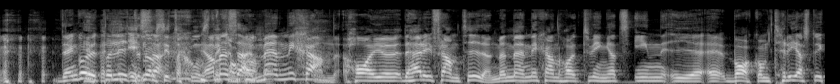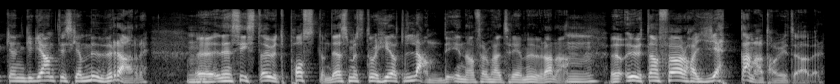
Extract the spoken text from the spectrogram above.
Den går ut på lite Inom citationstecken. Ja, men så här, människan har ju, det här är ju framtiden, men människan har tvingats in i, eh, bakom tre stycken gigantiska murar. Mm. Eh, den sista utposten, det är som ett stort helt land innanför de här tre murarna. Mm. Eh, utanför har jättarna tagit över.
